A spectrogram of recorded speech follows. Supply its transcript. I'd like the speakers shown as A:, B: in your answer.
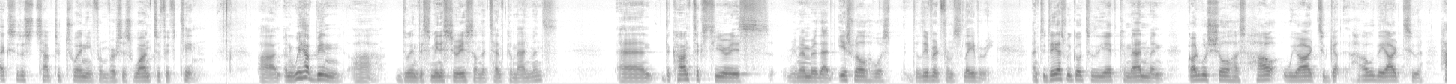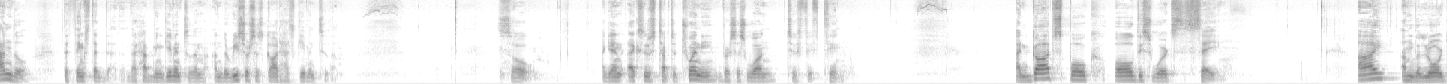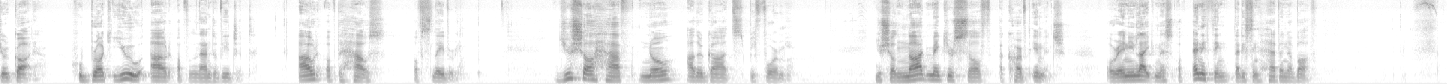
A: Exodus chapter 20 from verses 1 to 15. Uh, and we have been uh, doing this mini series on the Ten Commandments. And the context here is remember that Israel was delivered from slavery. And today, as we go to the eighth commandment, God will show us how we are to how they are to handle the things that, that have been given to them and the resources God has given to them. So, again, Exodus chapter 20, verses 1 to 15. And God spoke all these words, saying, I am the Lord your God, who brought you out of the land of Egypt, out of the house of slavery. You shall have no other gods before me. You shall not make yourself a carved image or any likeness of anything that is in heaven above,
